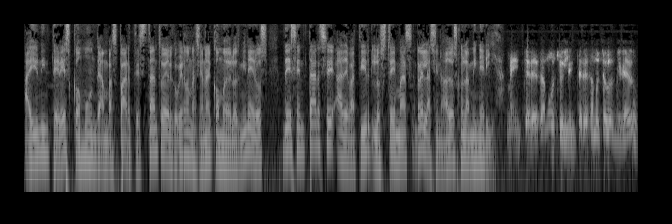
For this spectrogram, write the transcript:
hay un interés común de ambas partes, tanto del gobierno nacional como de los mineros, de sentarse a debatir los temas relacionados con la minería. Me interesa mucho y le interesa mucho a los mineros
